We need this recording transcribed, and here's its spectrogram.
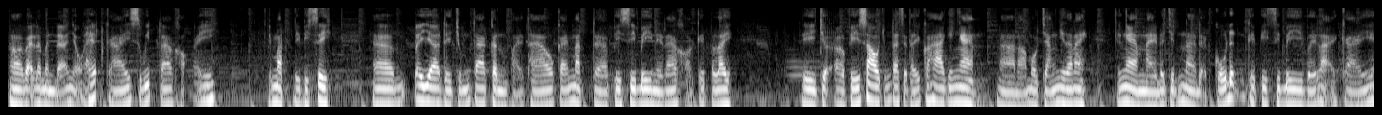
Rồi vậy là mình đã nhổ hết cái switch ra khỏi cái mặt BBC À, bây giờ thì chúng ta cần phải tháo cái mặt à, PCB này ra khỏi cái play thì ở phía sau chúng ta sẽ thấy có hai cái ngàm, là đó màu trắng như thế này. Cái ngàm này đó chính là để cố định cái PCB với lại cái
